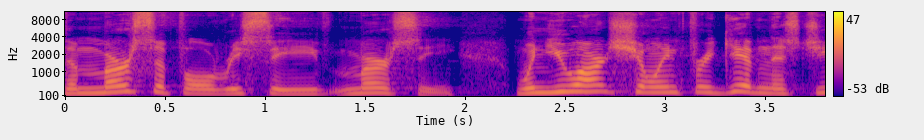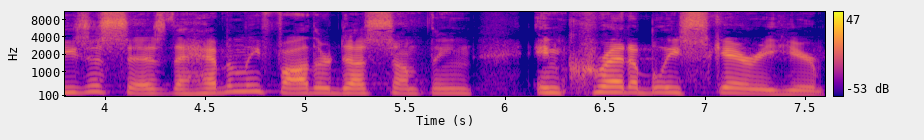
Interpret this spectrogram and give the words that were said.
The merciful receive mercy. When you aren't showing forgiveness, Jesus says the Heavenly Father does something incredibly scary here.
